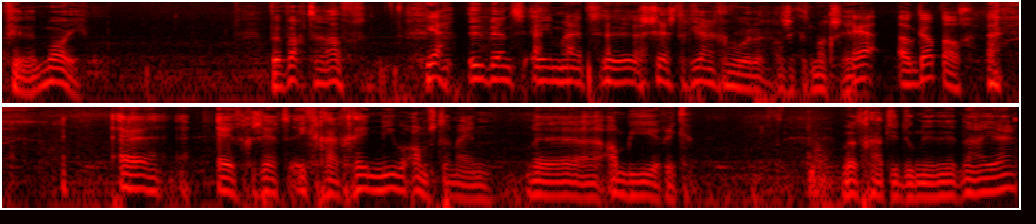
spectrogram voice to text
Ik vind het mooi. We wachten af. Ja. U bent 1 maart eh, 60 jaar geworden, als ik het mag zeggen. Ja, ook dat nog. Eh, heeft gezegd, ik ga geen nieuwe ambtstermijn eh ambieer ik. Wat gaat u doen in het najaar?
